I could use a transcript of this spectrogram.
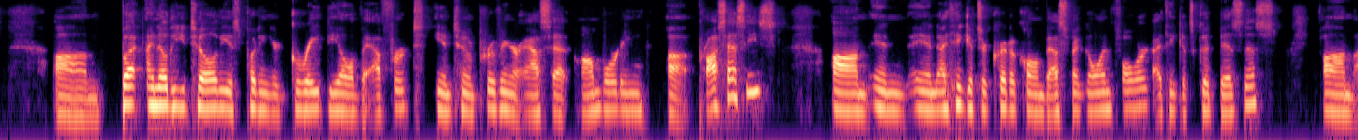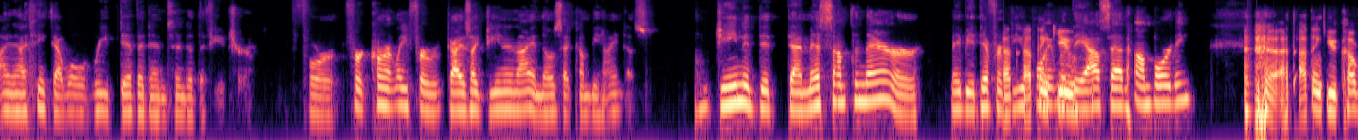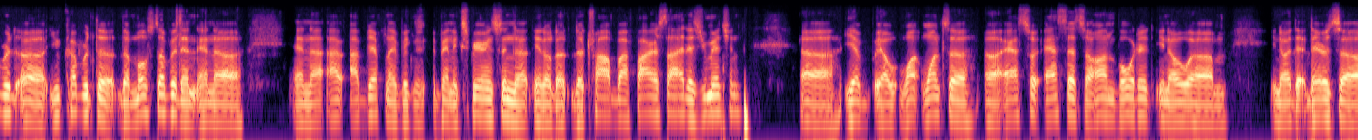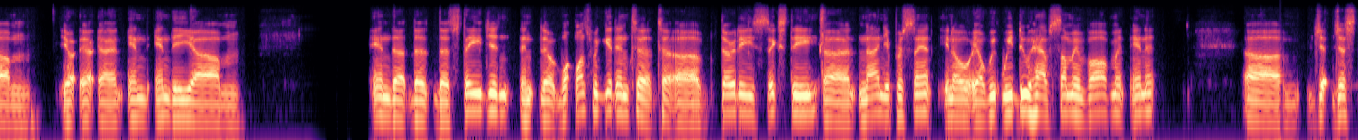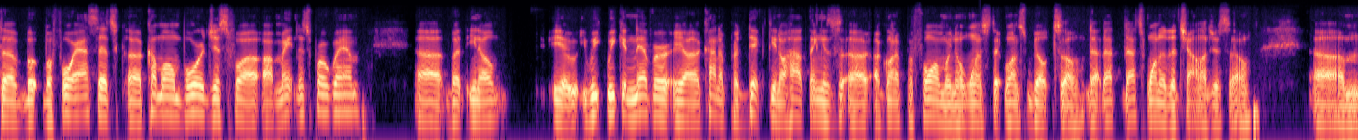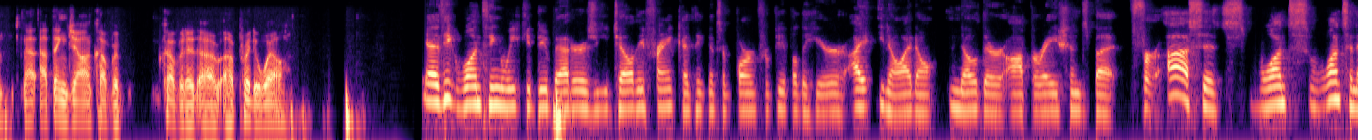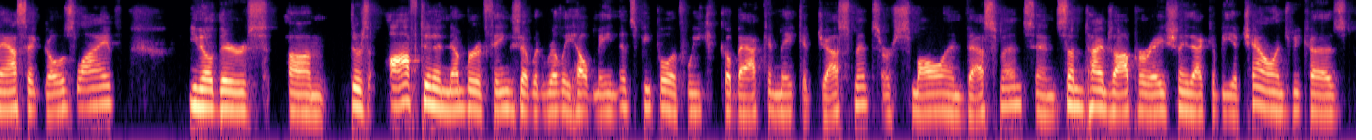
Um, but I know the utility is putting a great deal of effort into improving our asset onboarding uh, processes. Um, and and I think it's a critical investment going forward. I think it's good business, um, and I think that will reap dividends into the future for for currently for guys like Gene and I and those that come behind us. Gene, did, did I miss something there, or maybe a different I, viewpoint I with the outside onboarding? I, I think you covered uh, you covered the, the most of it, and and uh, and I, I've definitely been, been experiencing the you know the, the trial by fireside as you mentioned uh, yeah, you know, once uh, asset, assets are onboarded, you know, um, you know, there's um, you know, uh, uh, in in the um, in the the the staging and once we get into to uh 30 60 uh 90 percent you know we, we do have some involvement in it. Um j- just uh, b- before assets uh, come on board just for our, our maintenance program. Uh but you know you know, we, we can never uh, kind of predict, you know, how things uh, are going to perform, you know, once that once built. So that, that that's one of the challenges. So um, I, I, think John covered covered it uh, uh, pretty well. Yeah, I think one thing we could do better as a utility, Frank. I think it's important for people to hear. I, you know, I don't know their operations, but for us, it's once once an asset goes live, you know, there's um, there's often a number of things that would really help maintenance people if we could go back and make adjustments or small investments. And sometimes operationally that could be a challenge because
